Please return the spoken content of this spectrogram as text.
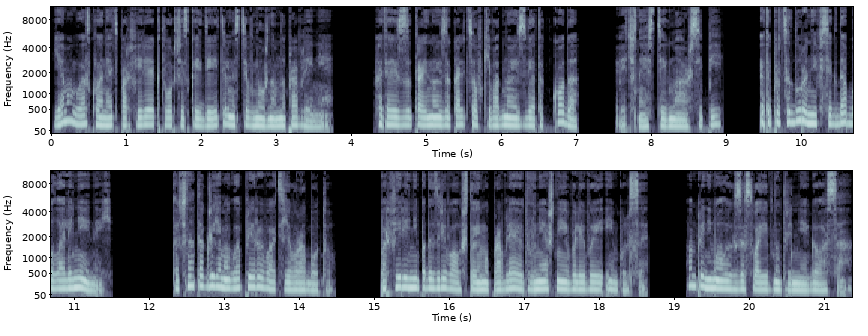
Я могла склонять Порфирия к творческой деятельности в нужном направлении. Хотя из-за тройной закольцовки в одной из веток кода, вечная стигма RCP, эта процедура не всегда была линейной. Точно так же я могла прерывать его работу. Порфирий не подозревал, что им управляют внешние волевые импульсы. Он принимал их за свои внутренние голоса.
